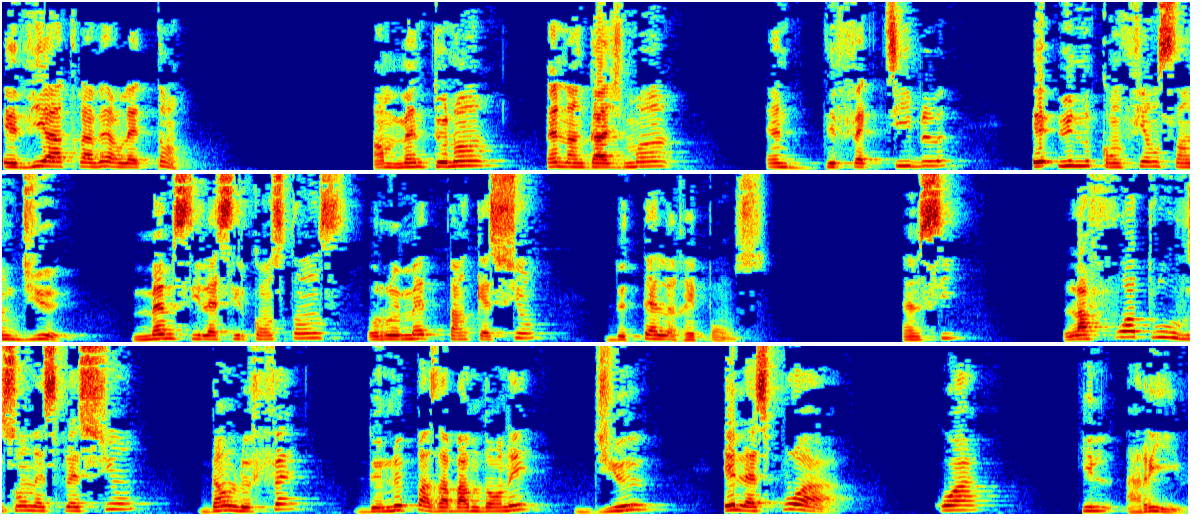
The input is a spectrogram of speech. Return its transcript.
et vit à travers les temps en maintenant un engagement indéfectible et une confiance en Dieu, même si les circonstances remettent en question de telles réponses. Ainsi, la foi trouve son expression dans le fait de ne pas abandonner Dieu et l'espoir, quoi qu'il arrive.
